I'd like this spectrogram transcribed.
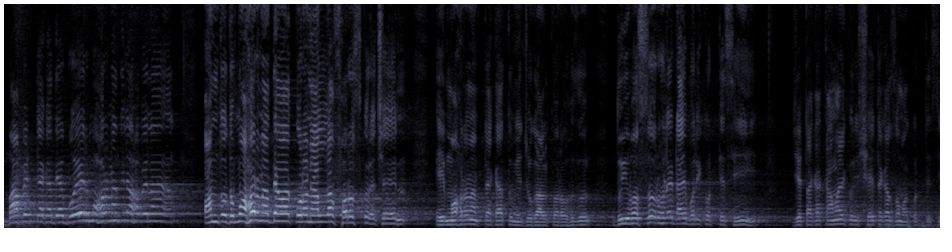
বাপের টাকা দেওয়া বইয়ের মহরণা দিলে হবে না। অন্তত মহরণা দেওয়া কোরআনে আল্লাহ ফরজ করেছেন। এই মহরণার টাকা তুমি জোগাড় করো, হুজুর। দুই বছর হলে ড্রাইভারি করতেছি। যে টাকা কামাই করি, সেই টাকা জমা করতেছি।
